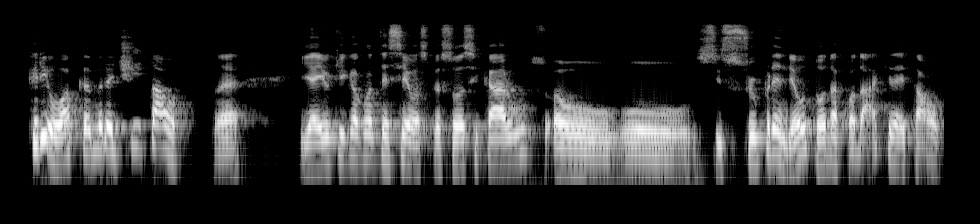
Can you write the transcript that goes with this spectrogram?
criou a câmera digital, né? E aí o que, que aconteceu? As pessoas ficaram, o, o, se surpreendeu toda a Kodak, né, e tal,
